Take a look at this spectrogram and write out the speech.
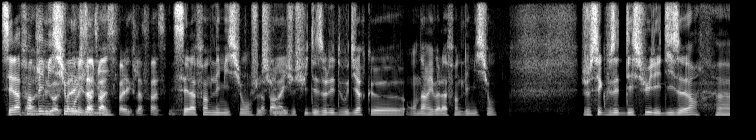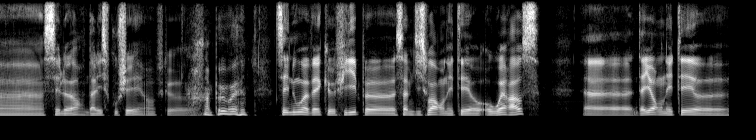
C'est la fin Non, de l'émission, fallait que les je la amis. fasse, fallait que je la fasse. mais- C'est la fin de l'émission. Je suis, pareil. je suis désolé de vous dire que on arrive à la fin de l'émission. Je sais que vous êtes déçus, il est 10h. c'est l'heure d'aller se coucher. hein, parce que Un peu, ouais. C'est nous avec euh, Philippe, euh, samedi soir, on était au, au warehouse. Euh, D'ailleurs, on était. euh,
